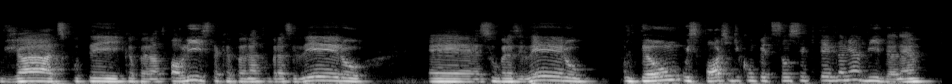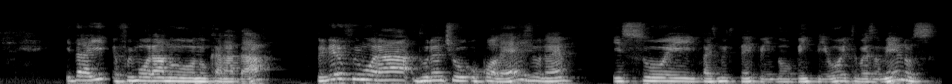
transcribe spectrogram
já disputei campeonato paulista, campeonato brasileiro, é, sul brasileiro. Então, o esporte de competição sempre teve na minha vida, né? E daí eu fui morar no, no Canadá. Primeiro eu fui morar durante o, o colégio, né? Isso faz muito tempo, em 98 mais ou menos.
